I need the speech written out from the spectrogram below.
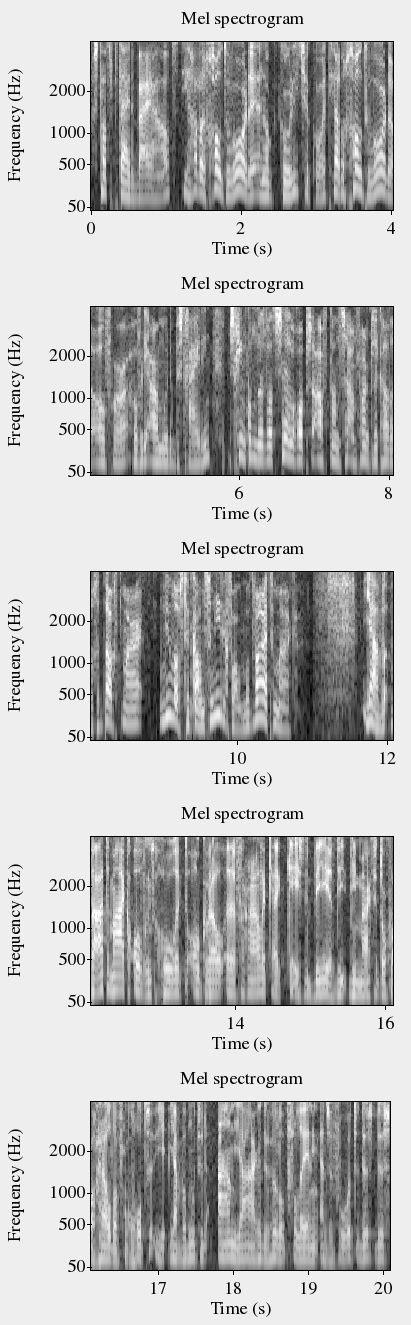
Stadspartij erbij haalt, die hadden grote woorden, en ook het coalitieakkoord, die hadden grote woorden over, over die armoedebestrijding. Misschien komt het wat sneller op ze af dan ze aanvankelijk hadden gedacht, maar nu was de kans in ieder geval om het waar te maken. Ja, waar te maken. Overigens hoor ik er ook wel uh, verhalen. Kijk, Kees de Beer, die, die maakte toch wel helder van... God, ja, we moeten aanjagen, de hulpverlening enzovoort. Dus, dus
